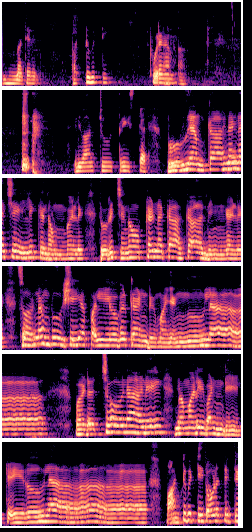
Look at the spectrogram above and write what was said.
മറ്റേത് പട്ടുപെട്ടി പൂരം കാണണം ആ one two three star Pooram കാണണ ചേലിക്ക് നമ്മൾ തുറച്ചു നോക്കണ കാക്ക നിങ്ങൾ. സ്വർണം പൂശിയ പല്ലുകൾ കണ്ട് മയങ്ങൂല. പടച്ചോനാണ് നമ്മളി വണ്ടി കേറൂല. പാട്ടുപെട്ടി തോളത്തിട്ട്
